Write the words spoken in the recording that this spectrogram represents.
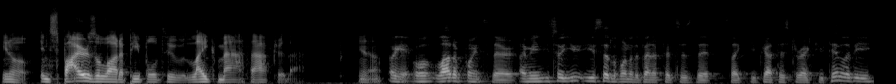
you know inspires a lot of people to like math after that you know? Okay well a lot of points there. I mean so you, you said one of the benefits is that it's like you've got this direct utility.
